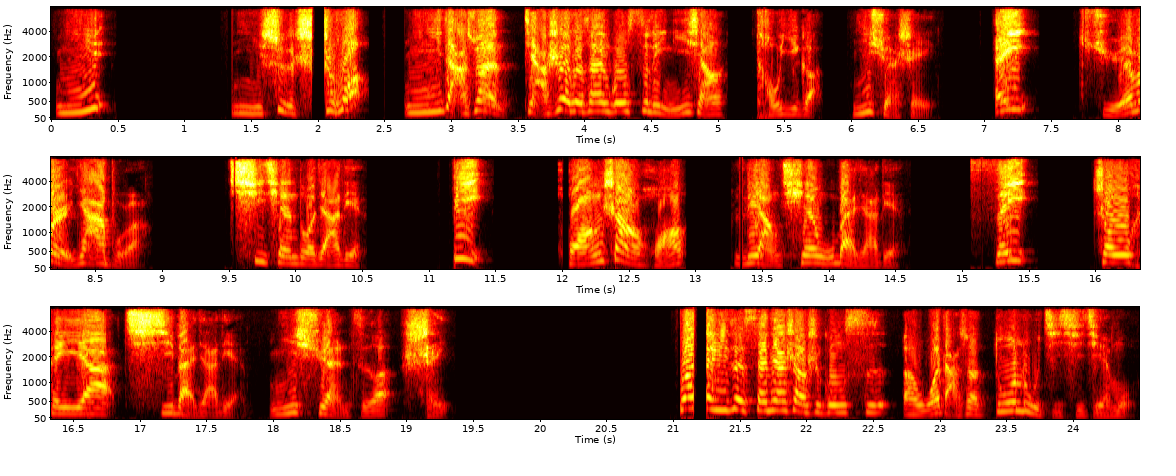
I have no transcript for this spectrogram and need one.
你，你是个吃货，你打算假设这三个公司里你想投一个，你选谁？A. 绝味鸭脖，七千多家店；B. 皇上皇，两千五百家店；C. 周黑鸭，七百家店。你选择谁？关于这三家上市公司，呃，我打算多录几期节目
